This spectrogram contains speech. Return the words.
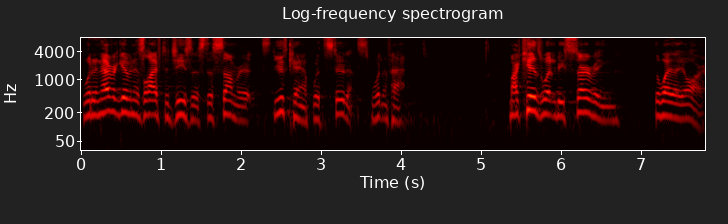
would have never given his life to Jesus this summer at youth camp with students. Wouldn't have happened. My kids wouldn't be serving the way they are.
